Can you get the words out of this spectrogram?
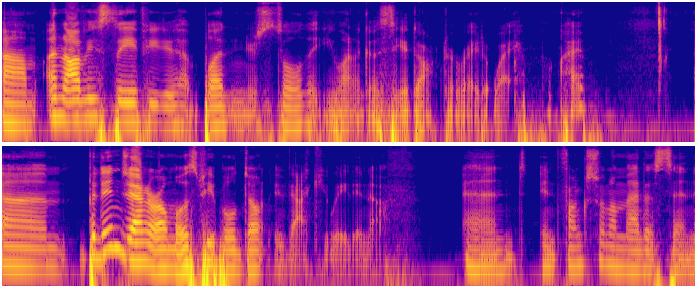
Um, and obviously, if you do have blood in your stool, that you want to go see a doctor right away. Okay. Um, but in general, most people don't evacuate enough. And in functional medicine,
